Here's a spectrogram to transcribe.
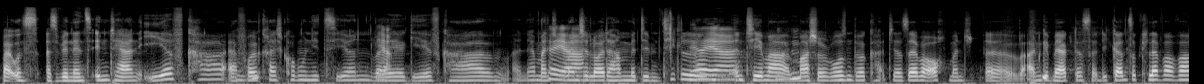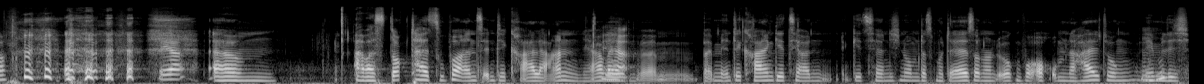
bei uns, also wir nennen es intern EFK, erfolgreich mhm. kommunizieren, weil ja. GFK, ja, manche, ja, manche Leute haben mit dem Titel ein Thema. Mhm. Marshall Rosenberg hat ja selber auch manch, äh, angemerkt, dass er nicht ganz so clever war. ja. ähm, aber es dockt halt super ans Integrale an, ja, weil ja. Ähm, beim Integralen geht es ja, geht's ja nicht nur um das Modell, sondern irgendwo auch um eine Haltung, mhm. nämlich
